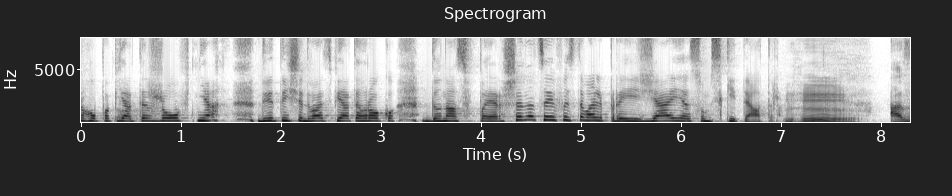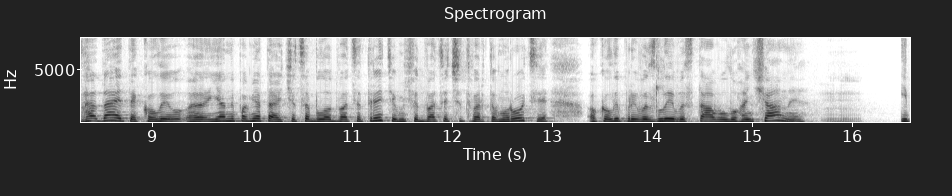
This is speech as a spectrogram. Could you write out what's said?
1 по 5 жовтня 2025 року, до нас вперше на цей фестиваль приїжджає Сумський театр. А згадайте, коли е, я не пам'ятаю, чи це було в 23-му чи 24-му році, коли привезли виставу Луганчани, і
